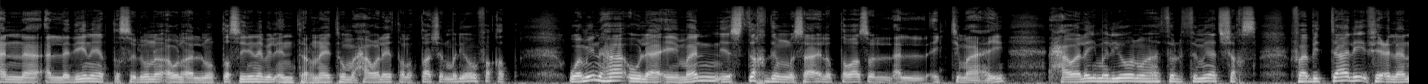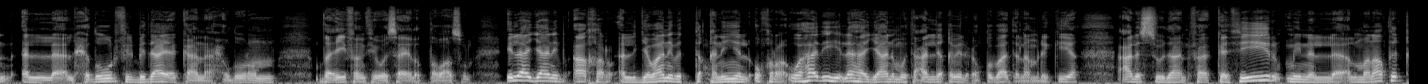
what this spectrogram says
أن الذين يتصلون أو المتصلين بالإنترنت هم حوالي 13 مليون فقط. ومن هؤلاء من يستخدم وسائل التواصل الاجتماعي حوالي مليون و300 شخص. فبالتالي فعلا الحضور في البداية كان حضورا ضعيفا في وسائل التواصل. إلى جانب آخر الجوانب التقنية الأخرى وهذه لها جانب متعلق بالعقوبات الأمريكية على السودان. فكثير من المناطق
